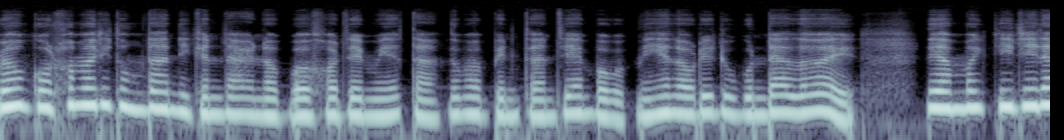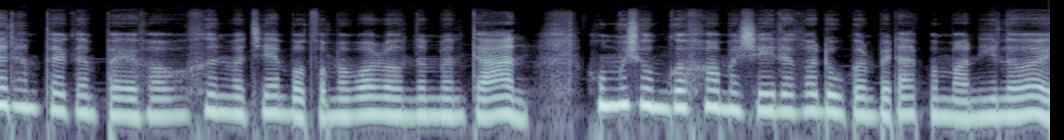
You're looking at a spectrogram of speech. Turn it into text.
ลองกดเข้ามาที่ตรงด้านนี้กันได้เนาะเบอร์เขาจะมีต่างขึ้นมาเป็นการแจ้งบอกแบบนี้ให้เราได้ดูกันได้เลยเรื่องเมื่อกี้ที่ได้ทำเตือนกันไปเขาขึ้นมาแจ้งบอกสมาว่าเราดำเนินการคุณผู้ชมก็เข้ามาเช็คแล้วก็ดูกันไปได้ประมาณนี้เลย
